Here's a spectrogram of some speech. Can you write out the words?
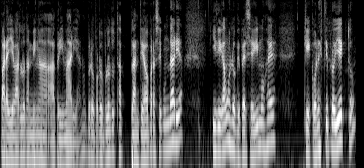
para llevarlo también a, primaria, ¿no? Pero por lo pronto está planteado para secundaria y digamos lo que perseguimos es que con este proyecto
